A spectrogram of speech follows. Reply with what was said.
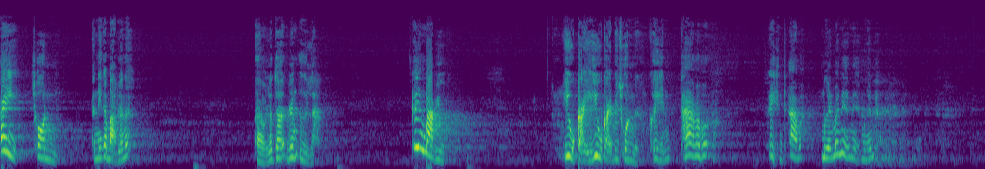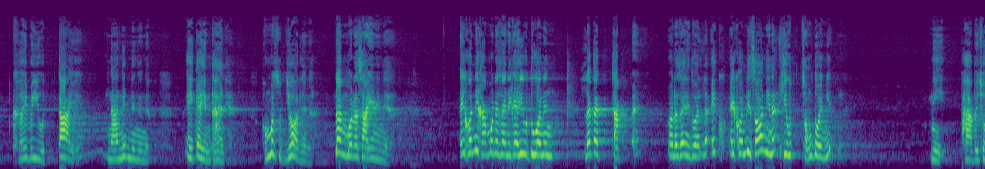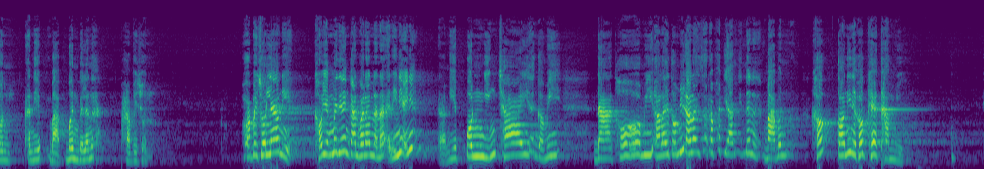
ให้ชน อันนี้ก็บาปแล้วนะอ้าวแล้วจะเรื่องอื่นล่ะ ก็ยังบาปอยู่ หิ้วไก่หิ้วไก่ไปชน เคยเห็นท่าไหมพ่อเคยเห็นท่าไหมเหมือนไหมเนี่ยเนี่ยเหมือน เคยไปอยู่ใต้ นานนิดนึงเนี่ยเอ้ก็เห็นท่าเนี่ย ผมว่าสุดยอดเลยนะนั่งมอเตอร์ไซค์นี่เนี่ยไอ้คนที่ขับมอเตอร์ไซค์นี่ก็หิ้วตัวหนึ่งแล้วก็จับมอเตอร์ไซค์ในตัว แล้วไอ้ไอ้คนที่ซ้อนนี่นะหิ้วสองตัวอย่างนี้นี่พาไปชน อันนี้บาปเบิ้ลไปแล้วนะพาไปชนพอไปชนแล้วนี่เขายังไม่ได้เล่นการพนันนะนะอันนี้เนี่ยไอ้นี่มีปนหญิงชายก็มี ด่าทอมีอะไรตัวมีอะไรสารพัดอย่างนี่นั่นบาปมันเขาตอนนี้เนี่ยเขาแค่ทำอยู่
